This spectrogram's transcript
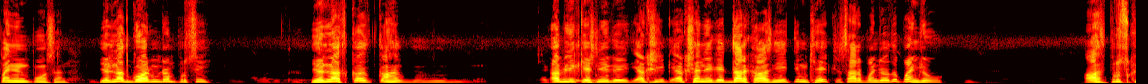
पन्न पोसन ये नत गवर्नमेंटन पुरसी। ये नत कह एप्लिकेशन गई एक्शन गई दरखास्त नी तम खे सरपंचो तो पंजो अत पुरसक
